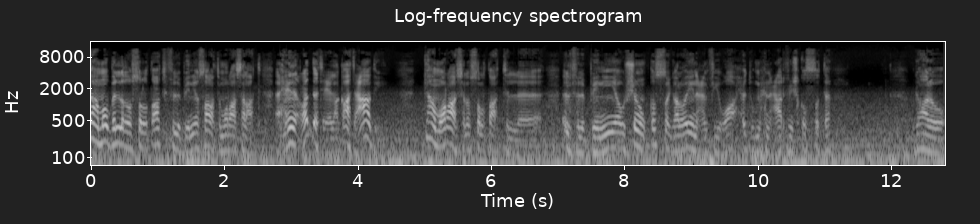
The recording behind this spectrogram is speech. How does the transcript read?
قاموا بلغوا السلطات الفلبينية صارت مراسلات. الحين ردت العلاقات عادي. قاموا راسل السلطات الفلبينية وشنو القصة؟ قالوا إي نعم في واحد وما إحنا عارفين إيش قصته. قالوا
